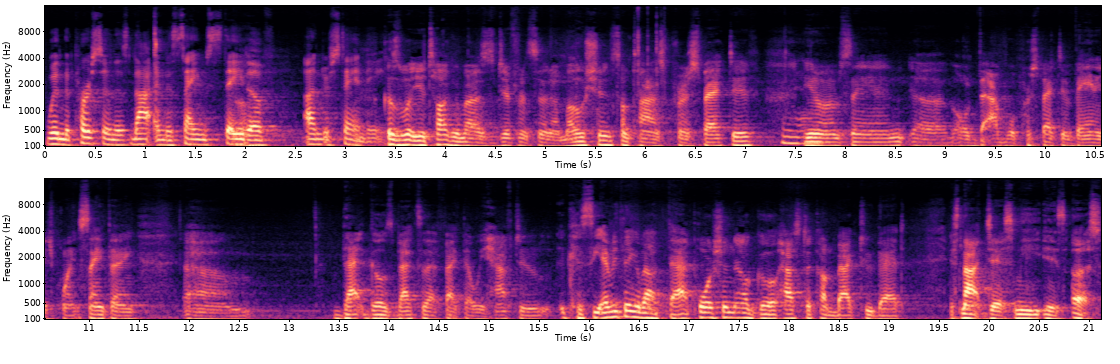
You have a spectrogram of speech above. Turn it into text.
when the person is not in the same state of understanding. Because what you're talking about is difference in emotion, sometimes perspective. Yeah. You know what I'm saying? Uh, or well, perspective, vantage point, same thing. Um, that goes back to that fact that we have to, because see, everything about that portion now go has to come back to that. It's not just me, it's us.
